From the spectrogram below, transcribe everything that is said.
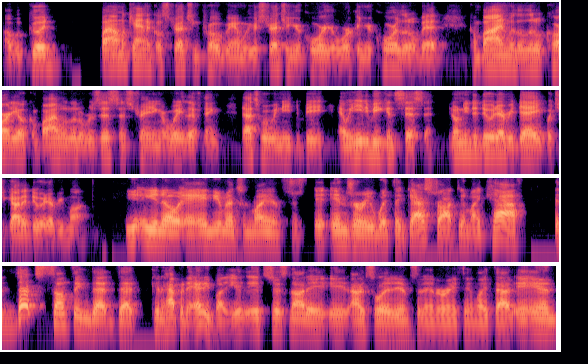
of a good biomechanical stretching program where you're stretching your core, you're working your core a little bit, combined with a little cardio, combined with a little resistance training or weightlifting. That's where we need to be. And we need to be consistent. You don't need to do it every day, but you got to do it every month. You, you know, and you mentioned my injury with the gastroc in my calf that's something that that can happen to anybody. It, it's just not a, a, isolated incident or anything like that. And, and,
